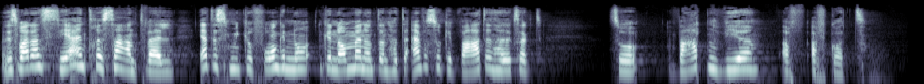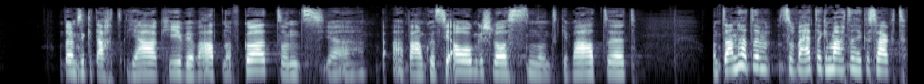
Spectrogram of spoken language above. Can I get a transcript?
Und es war dann sehr interessant, weil er hat das Mikrofon geno genommen und dann hat er einfach so gewartet und hat gesagt, so warten wir auf, auf Gott. Und dann haben sie gedacht, ja, okay, wir warten auf Gott und ja, haben kurz die Augen geschlossen und gewartet. Und dann hat er so weitergemacht und hat gesagt,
